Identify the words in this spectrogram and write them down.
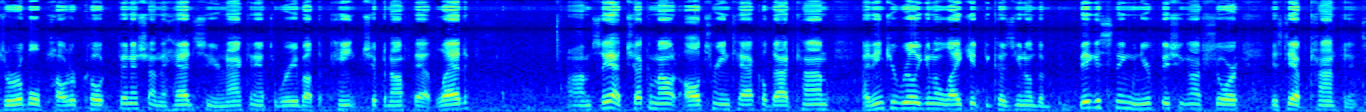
durable powder coat finish on the head, so you're not going to have to worry about the paint chipping off that lead. Um, so yeah, check them out, allterraintackle.com. I think you're really going to like it because, you know, the biggest thing when you're fishing offshore is to have confidence.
